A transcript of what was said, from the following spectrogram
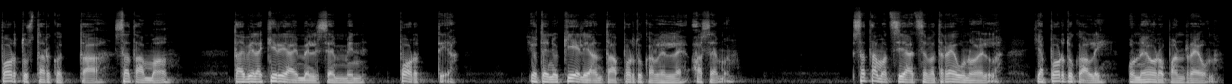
Portus tarkoittaa satamaa, tai vielä kirjaimellisemmin porttia, joten jo kieli antaa Portugalille aseman. Satamat sijaitsevat reunoilla ja Portugali on Euroopan reuna.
